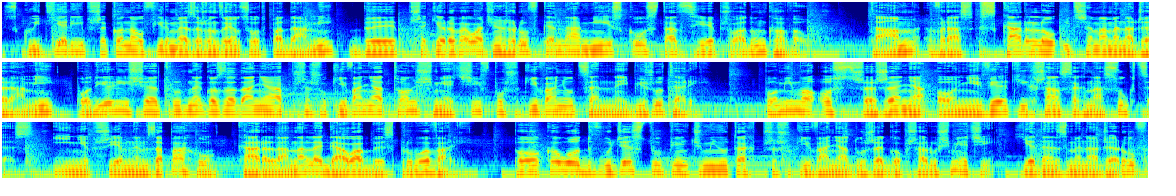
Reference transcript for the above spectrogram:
Squitieri przekonał firmę zarządzającą odpadami, by przekierowała ciężarówkę na miejską stację przeładunkową. Tam, wraz z Karlą i trzema menadżerami, podjęli się trudnego zadania przeszukiwania ton śmieci w poszukiwaniu cennej biżuterii. Pomimo ostrzeżenia o niewielkich szansach na sukces i nieprzyjemnym zapachu, Karla nalegała, by spróbowali. Po około 25 minutach przeszukiwania dużego obszaru śmieci, jeden z menadżerów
